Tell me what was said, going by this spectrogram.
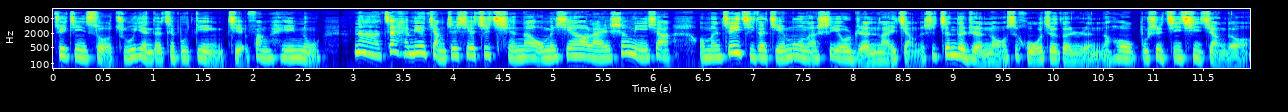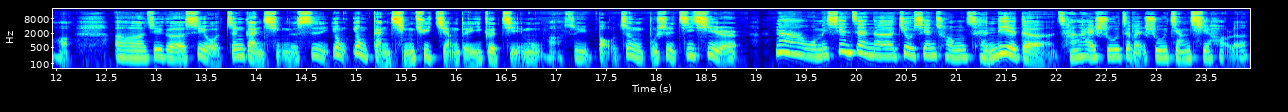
最近所主演的这部电影《解放黑奴》。那在还没有讲这些之前呢，我们先要来声明一下，我们这一集的节目呢是由人来讲的，是真的人哦，是活着的人，然后不是机器讲的哦，哈，呃，这个是有真感情的，是用用感情去讲的一个节目哈，所以保证不是机器人。那我们现在呢，就先从陈列的残骸书这本书讲起好了。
